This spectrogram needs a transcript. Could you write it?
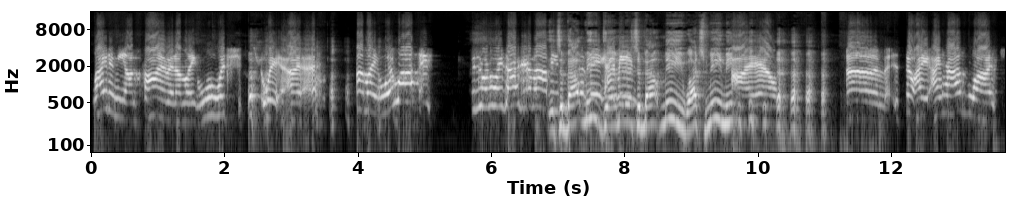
Lie to Me on Prime," and I'm like, "Well, which? Wait, I, I'm like, what? What? Which one am I talking about?" It's These about me, specific- I damn it! It's about me. Watch me, me. I Um, so I, I have watched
